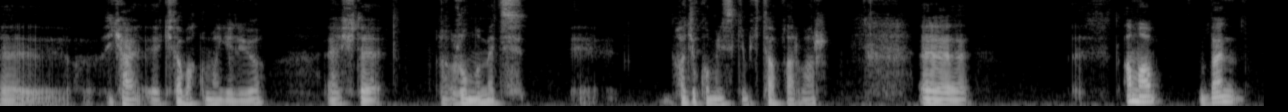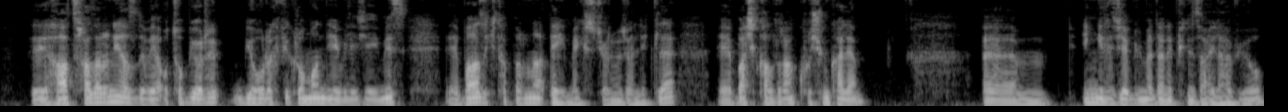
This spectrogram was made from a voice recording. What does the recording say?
e, hikaye e, kitap aklıma geliyor. E, işte e, Rum Mehmet, e, Hacı Komünist gibi kitaplar var. E, ama ben e, hatıralarını yazdığı veya otobiyografik roman diyebileceğimiz e, bazı kitaplarına değinmek istiyorum özellikle. E, Baş kaldıran kurşun kalem, e, İngilizce bilmeden hepiniz I love you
